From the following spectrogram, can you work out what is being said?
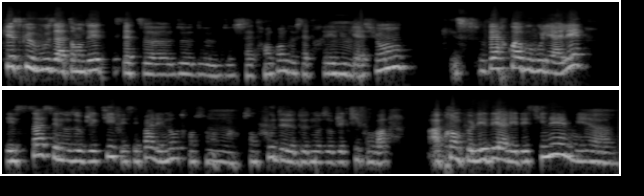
qu'est-ce que vous attendez de cette, de, cette rencontre, de cette rééducation? Vers quoi vous voulez aller? Et ça, c'est nos objectifs et c'est pas les nôtres. On s'en, mm. fout de, nos objectifs. On va après, on peut l'aider à les dessiner, mais, euh, mm.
